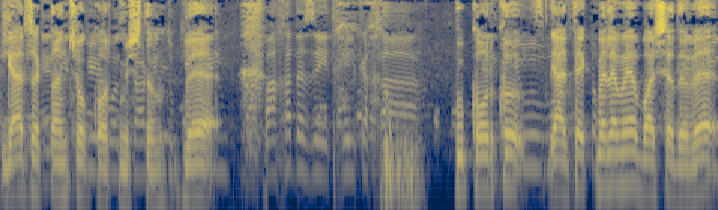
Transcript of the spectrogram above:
gerçekten çok korkmuştum ve bu korku yani tekmelemeye başladı ve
